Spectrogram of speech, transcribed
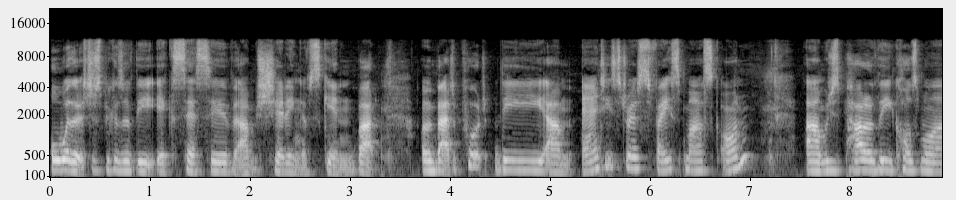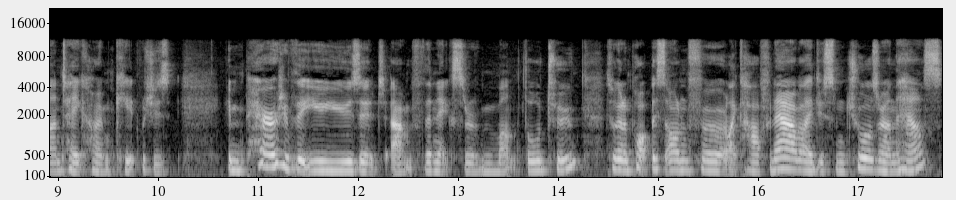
or whether it's just because of the excessive um, shedding of skin. But I'm about to put the um, anti-stress face mask on, um, which is part of the Cosmelan take-home kit, which is imperative that you use it um, for the next sort of month or two. So I'm going to pop this on for like half an hour while I do some chores around the house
